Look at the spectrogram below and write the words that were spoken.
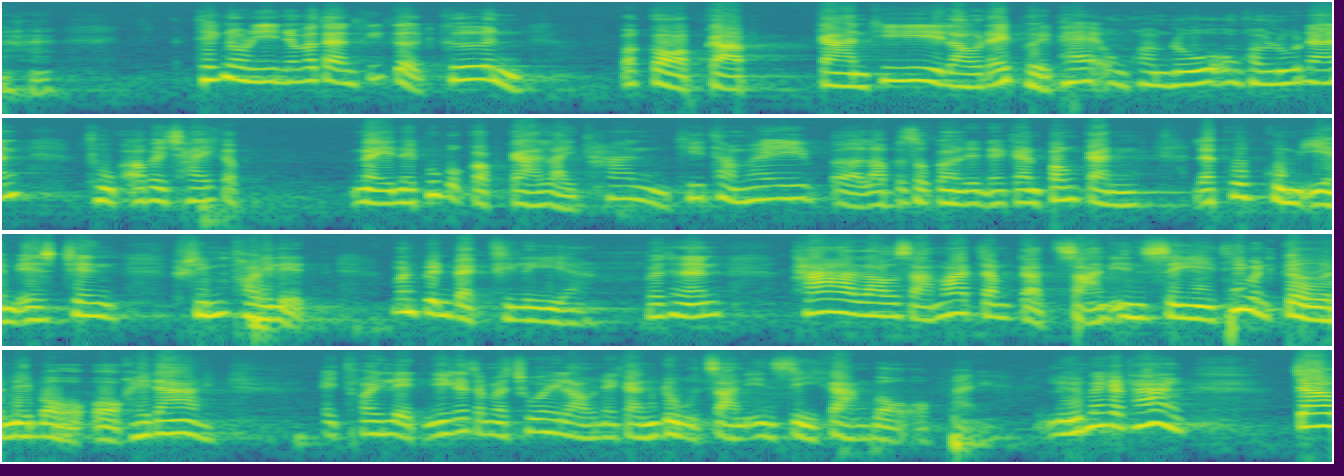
นะคะเทคโนโลยีนวัตกรรมที่เกิดขึ้นประกอบกับการที่เราได้เผยแพร่องค์ความรู้องค์ความรู้นั้น ถูกเอาไปใช้กับ ในในผู้ประกอบการหลายท่านที่ทำให้เราประสบความสำเร็จในการป้องกัน และควบคุม EMS เช่น shrimp toilet มันเป็นแบคทีเรีย เพราะฉะนั้นถ้าเราสามารถจำกัดสารอินทรีย์ที่มันเกินในบ่อออกให้ได้ไอ้ทอยเลตนี้ก็จะมาช่วยเราในการดูดสารอินทรีย์กลางบ่อออกไป หรือแม้กระทั่งเจ้า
